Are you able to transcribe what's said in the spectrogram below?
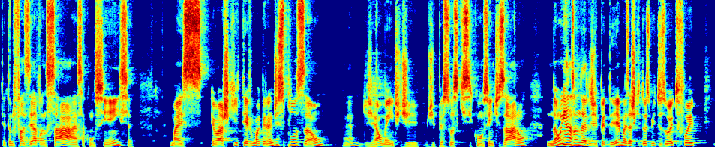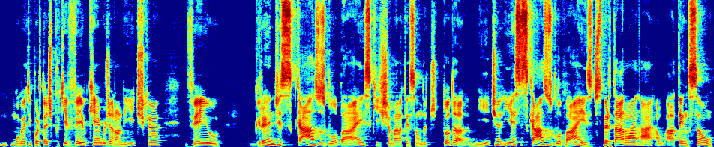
tentando fazer avançar essa consciência, mas eu acho que teve uma grande explosão né, de, realmente de, de pessoas que se conscientizaram, não em razão da LGPD, mas acho que 2018 foi um momento importante porque veio Cambridge Analytica, veio grandes casos globais que chamaram a atenção de toda a mídia, e esses casos globais despertaram a, a, a atenção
